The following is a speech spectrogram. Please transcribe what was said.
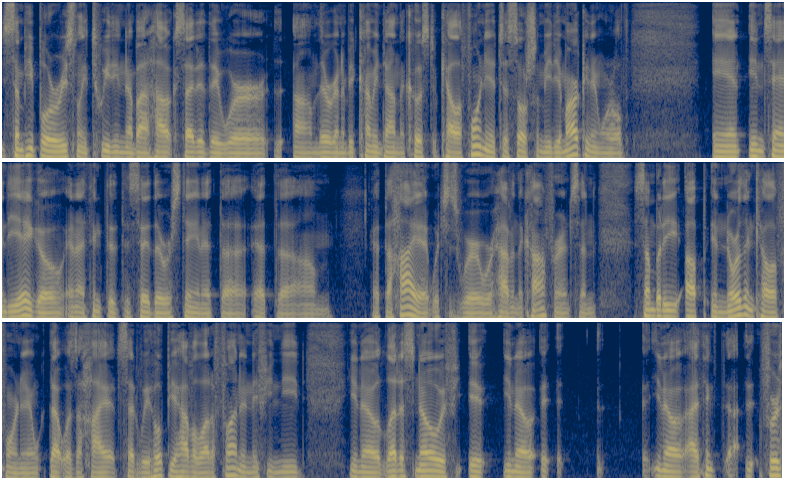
some people were recently tweeting about how excited they were. Um, they were going to be coming down the coast of California to social media marketing world, and in San Diego. And I think that they said they were staying at the at the um, at the Hyatt, which is where we're having the conference. And somebody up in Northern California that was a Hyatt said, "We hope you have a lot of fun, and if you need, you know, let us know if, if you know." It, you know, I think for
